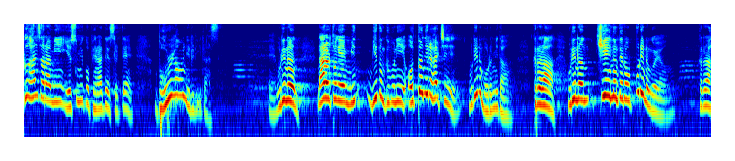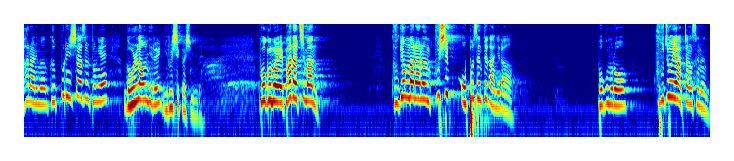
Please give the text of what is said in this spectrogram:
그 한 사람이 예수 믿고 변화되었을 때 놀라운 일을 일어났어요. 우리는 나를 통해 믿, 믿은 그분이 어떤 일을 할지 우리는 모릅니다. 그러나 우리는 기회 있는 대로 뿌리는 거예요. 그러나 하나님은 그 뿌린 씨앗을 통해 놀라운 일을 이루실 것입니다. 복음을 받았지만 구경만 하는 95%가 아니라 복음으로 구조의 앞장서는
